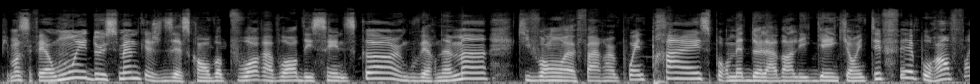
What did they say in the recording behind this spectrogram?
Puis moi, ça fait au moins deux semaines que je dis est-ce qu'on va pouvoir avoir des syndicats, un gouvernement qui vont euh, faire un point de presse pour mettre de l'avant les gains qui ont été faits, pour enfin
